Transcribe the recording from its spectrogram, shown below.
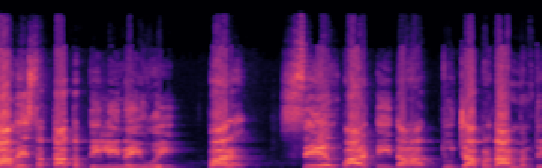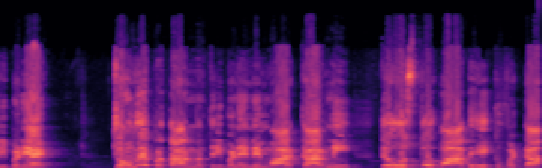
ਭਾਵੇਂ ਸੱਤਾ ਤਬਦੀਲੀ ਨਹੀਂ ਹੋਈ, ਪਰ ਸੇਮ ਪਾਰਟੀ ਦਾ ਦੂਜਾ ਪ੍ਰਧਾਨ ਮੰਤਰੀ ਬਣਿਆ ਹੈ। ਚੌਵੇਂ ਪ੍ਰਧਾਨ ਮੰਤਰੀ ਬਣੇ ਨੇ ਮਾਰਕ ਕਾਰਨੀ ਤੇ ਉਸ ਤੋਂ ਬਾਅਦ ਇੱਕ ਵੱਡਾ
